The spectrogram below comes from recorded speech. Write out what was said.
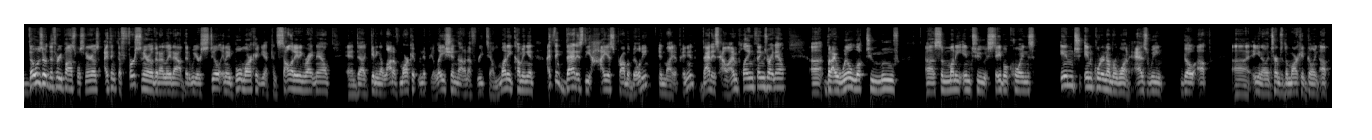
those are the three possible scenarios. I think the first scenario that I laid out that we are still in a bull market, yet consolidating right now, and uh, getting a lot of market manipulation, not enough retail money coming in. I think that is the highest probability, in my opinion. That is how I'm playing things right now. Uh, but I will look to move uh, some money into stable coins in, in quarter number one as we go up, uh, you know, in terms of the market going up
